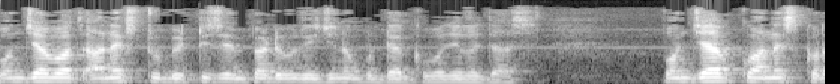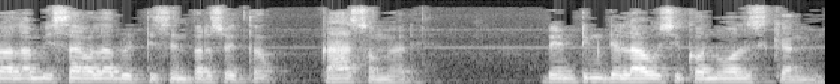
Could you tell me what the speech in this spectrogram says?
Punjab was annexed to British Empire during reign of बुड्या गोपाल दास पंजाब को अनेक्स कराला मिसा गला ब्रिटिश एम्पायर सहित तो क्या समय रे Bentinck Dalhousie Cornwallis Canning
